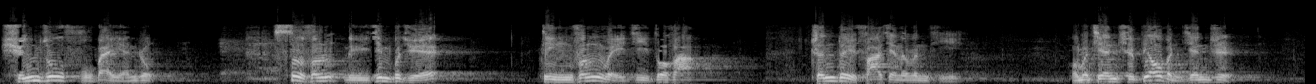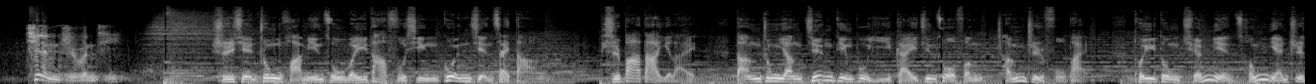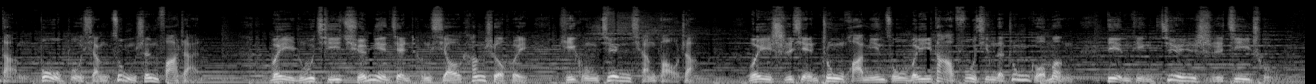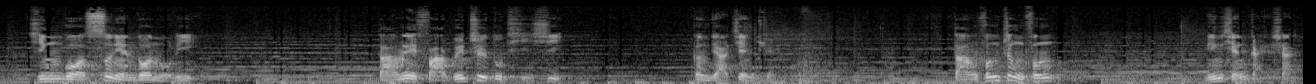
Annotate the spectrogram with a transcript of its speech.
寻租腐败严重，四风屡禁不绝，顶风违纪多发。针对发现的问题，我们坚持标本兼治，剑指问题。实现中华民族伟大复兴，关键在党。十八大以来，党中央坚定不移改进作风，惩治腐败，推动全面从严治党步步向纵深发展，为如期全面建成小康社会提供坚强保障，为实现中华民族伟大复兴的中国梦奠定坚实基础。经过四年多努力，党内法规制度体系更加健全。党风政风明显改善，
